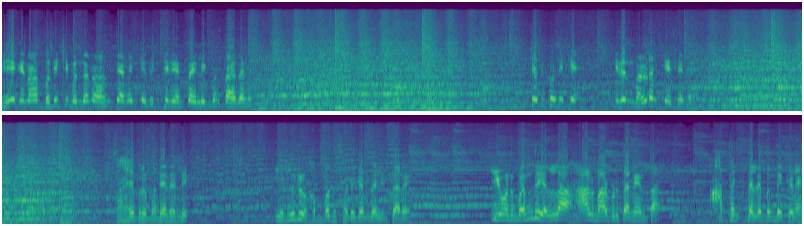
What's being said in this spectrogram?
ಬೇಗನ ಬದುಕಿ ಬಂದ ರಹಸ್ಯನ ಕೆದಕ್ತೀನಿ ಅಂತ ಇಲ್ಲಿಗೆ ಬರ್ತಾ ಇದ್ದಾನೆ. ಕೆದಕೋದಿಕ್ಕೆ ಇದನ್ ಮರ್ಡರ್ ಕೇಸ್ ಇದೆ. ಸಾಹೇಬ್ರ ಮನೆಯಲ್ಲಿ ಎಲ್ಲರೂ ಹಬ್ಬದ ಸಡಗರದಲ್ಲಿರ್ತಾರೆ. ಇವನು ಬಂದು ಎಲ್ಲ ಹಾಳು ಮಾಡಿಬಿಡ್ತಾನೆ ಅಂತ ಆತಂಕದಲ್ಲೇ ಬಂದೆ ಕಣೆ.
